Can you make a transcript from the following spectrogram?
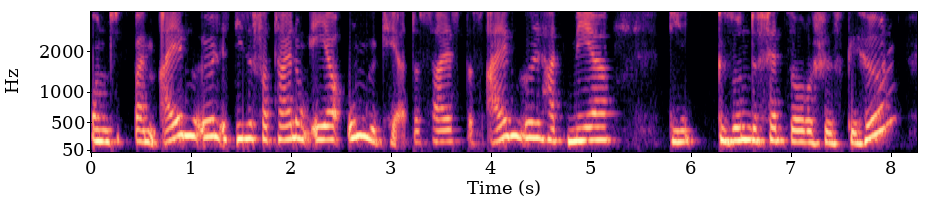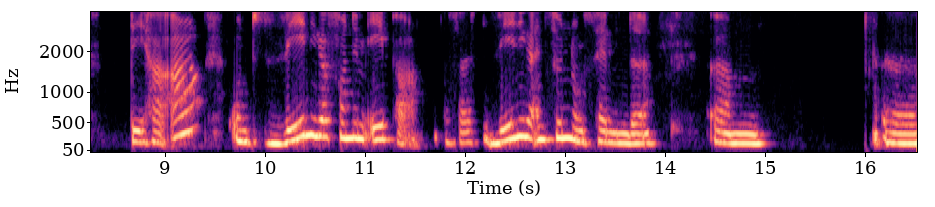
Und beim Algenöl ist diese Verteilung eher umgekehrt. Das heißt, das Algenöl hat mehr die gesunde Fettsäure fürs Gehirn, DHA und weniger von dem EPA. Das heißt weniger entzündungshemmende, ähm, äh,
